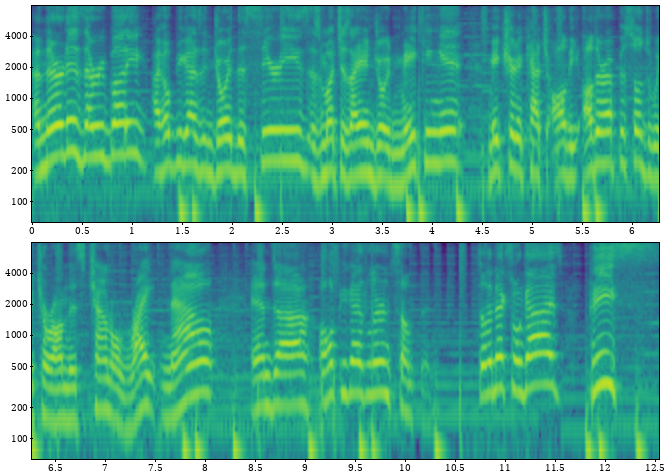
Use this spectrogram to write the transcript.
And there it is, everybody. I hope you guys enjoyed this series as much as I enjoyed making it. Make sure to catch all the other episodes, which are on this channel right now. And uh, I hope you guys learned something. Till the next one, guys. Peace.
